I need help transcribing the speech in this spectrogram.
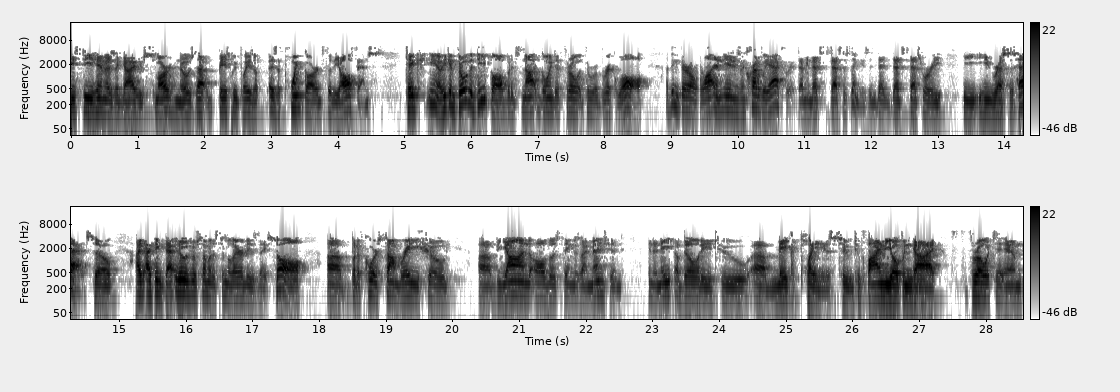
they see him as a guy who's smart, who knows that basically plays a, as a point guard for the offense take you know he can throw the deep ball, but it's not going to throw it through a brick wall. I think there are a lot, and he's incredibly accurate. I mean, that's that's his thing. He's, that, that's that's where he he he rests his hat. So I, I think that those were some of the similarities they saw. Uh, but of course, Tom Brady showed uh, beyond all those things I mentioned an innate ability to uh, make plays, to to find the open guy, throw it to him,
